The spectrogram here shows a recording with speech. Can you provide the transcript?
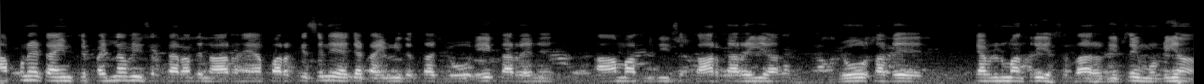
ਆਪਣੇ ਟਾਈਮ 'ਚ ਪਹਿਲਾਂ ਵੀ ਸਰਕਾਰਾਂ ਦੇ ਨਾਲ ਰਹੇ ਆ ਪਰ ਕਿਸੇ ਨੇ ਇਹੋ ਜਿਹਾ ਟਾਈਮ ਨਹੀਂ ਦਿੱਤਾ ਜੋ ਇਹ ਕਰ ਰਹੇ ਨੇ। ਆਮ ਆਦਮੀ ਦੀ ਸਰਕਾਰ ਕਰ ਰਹੀ ਆ। ਜੋ ਸਾਡੇ ਕੈਬਨਿਟ ਮੰਤਰੀ ਸਰਦਾਰ ਹਰਦੀਪ ਸਿੰਘ ਮੁੰਡੀਆਂ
